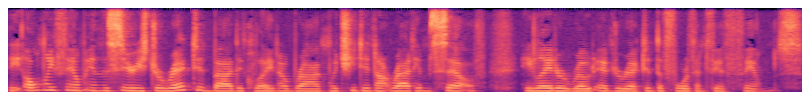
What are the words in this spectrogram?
the only film in the series directed by Declan O'Brien, which he did not write himself. He later wrote and directed the fourth and fifth films.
